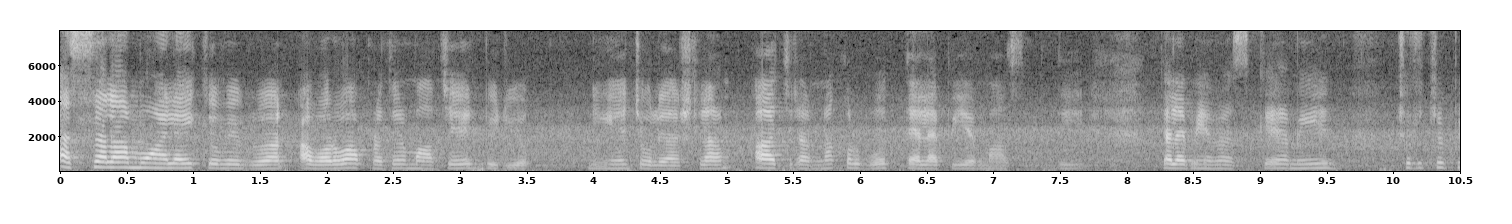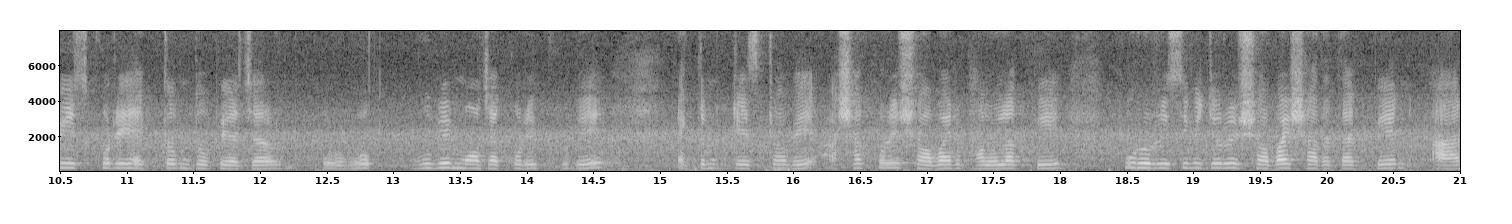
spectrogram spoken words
আসসালামু আলাইকুম এভরিওয়ান, আবারও আপনাদের মাছের ভিডিও নিয়ে চলে আসলাম। আজ রান্না করব তেলাপিয়া মাছ দিয়ে। তেলাপিয়া মাছকে আমি ছোটো ছোটো পিস করে একদম দো পেঁয়াজা করব। খুবই মজা করে, খুবই একদম টেস্ট হবে। আশা করি সবার ভালো লাগবে। পুরো রেসিপি জুড়ে সবাই সাথে থাকবেন। আর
